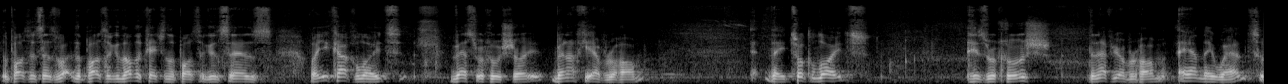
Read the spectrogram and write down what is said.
The pasuk says the pasuk another occasion the pasuk it says Vayikach loit ves rechushoy ben achi Avraham. They took Loit his rechush, the nephew of Abraham, and they went. So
